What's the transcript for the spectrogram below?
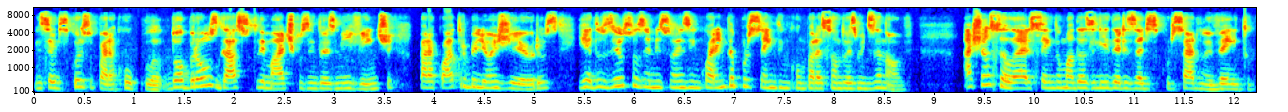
em seu discurso para a cúpula, dobrou os gastos climáticos em 2020 para 4 bilhões de euros e reduziu suas emissões em 40% em comparação a 2019. A chanceler, sendo uma das líderes a discursar no evento,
